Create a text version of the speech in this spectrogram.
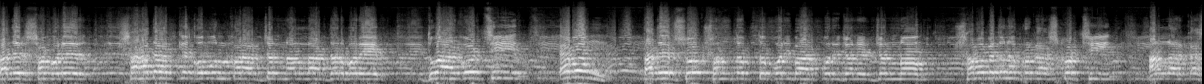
তাদের সকলের শাহাদাতকে কবুল করার জন্য আল্লাহর দরবারে দোয়া করছি এবং তাদের শোক সন্তপ্ত পরিবার পরিজনের জন্য সমবেদনা প্রকাশ করছি। আল্লাহর কাছ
